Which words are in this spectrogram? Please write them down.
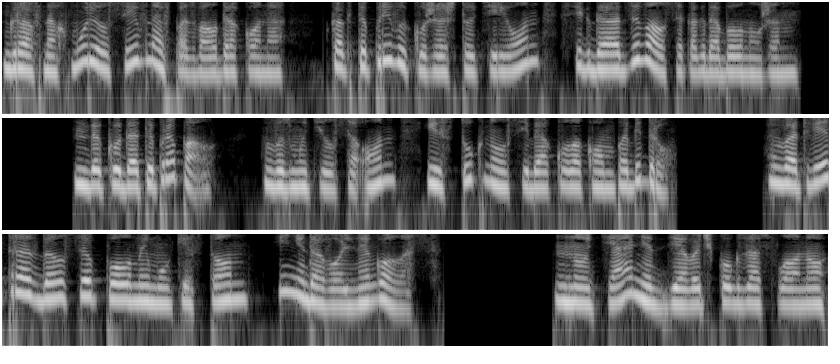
Граф нахмурился и вновь позвал дракона. Как-то привык уже, что Тирион всегда отзывался, когда был нужен. «Да куда ты пропал?» Возмутился он и стукнул себя кулаком по бедру. В ответ раздался полный муки стон и недовольный голос. «Ну, тянет девочку к заслону,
